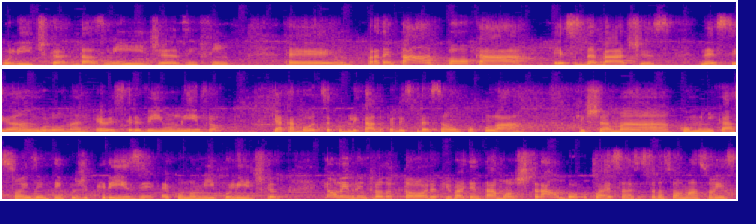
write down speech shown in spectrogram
política das mídias, enfim. É, Para tentar colocar esses debates nesse ângulo, né, eu escrevi um livro que acabou de ser publicado pela Expressão Popular, que chama Comunicações em Tempos de Crise, Economia e Política, que é um livro introdutório que vai tentar mostrar um pouco quais são essas transformações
